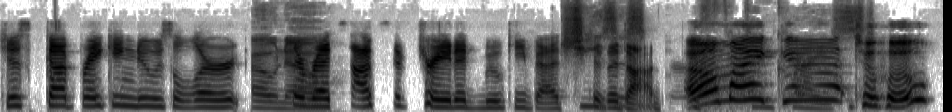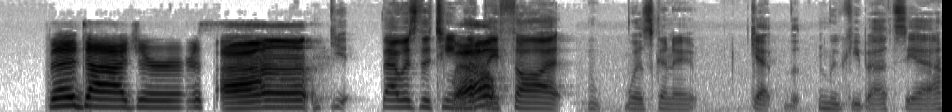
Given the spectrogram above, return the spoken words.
Just got breaking news alert. Oh no. The Red Sox have traded Mookie Betts to the Dodgers. Oh my fucking god. To who? The Dodgers. Uh Yeah, that was the team Well- that they thought was going to get Mookie Betts, yeah.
